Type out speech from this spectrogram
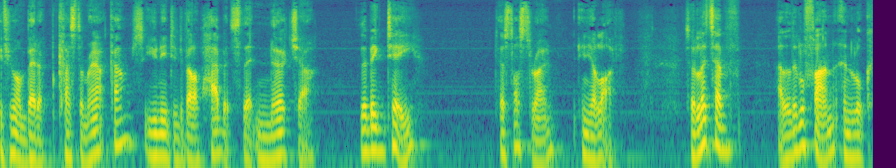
if you want better customer outcomes, you need to develop habits that nurture the big T, testosterone, in your life. So let's have a little fun and look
